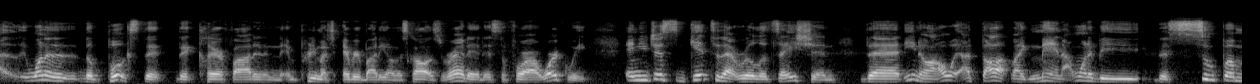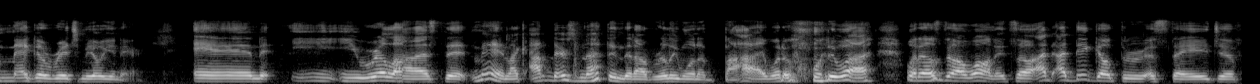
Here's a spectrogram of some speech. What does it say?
uh, one of the, books that, that clarified it, and, and, pretty much everybody on this call has read it, is The Four Hour Work Week. And you just get to that realization that, you know, I, I thought, like, man, I want to be the super mega rich millionaire and you realize that man like I, there's nothing that i really want to buy. What do, what do i what else do i want? And so I, I did go through a stage of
